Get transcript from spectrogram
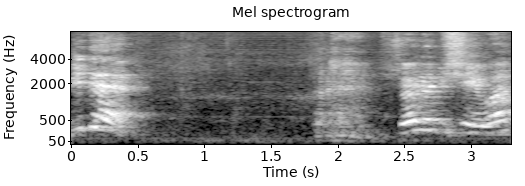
Bir de şöyle bir şey var.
